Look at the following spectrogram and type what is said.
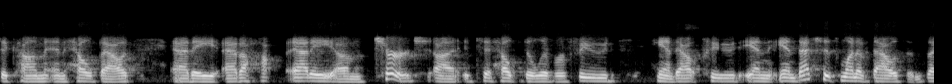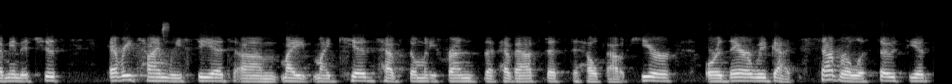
to come and help out at a at a at a um, church to help deliver food hand out food, and and that's just one of thousands. I mean, it's just every time we see it. Um, my my kids have so many friends that have asked us to help out here or there. We've got several associates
